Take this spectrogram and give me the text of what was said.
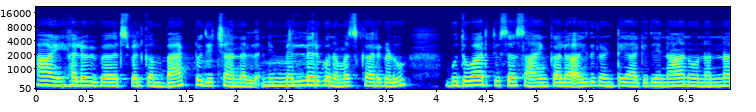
Hi hello viewers welcome back to the channel ನಿಮ್ಮೆಲ್ಲರಿಗೂ ನಮಸ್ಕಾರಗಳು. ಬುಧವಾರ ದಿವಸ ಸಾಯಂಕಾಲ ಐದು ಗಂಟೆ ಆಗಿದೆ. ನಾನು ನನ್ನ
